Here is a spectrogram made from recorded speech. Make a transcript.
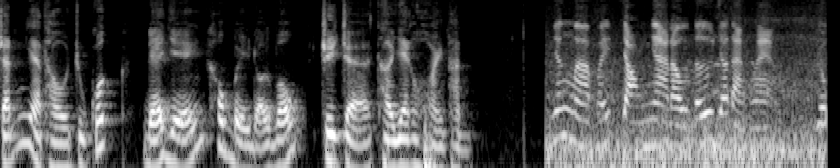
tránh nhà thầu Trung Quốc để dự án không bị đội vốn, trì trệ thời gian hoàn thành. Nhưng mà phải chọn nhà đầu tư cho đàng hoàng, dù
